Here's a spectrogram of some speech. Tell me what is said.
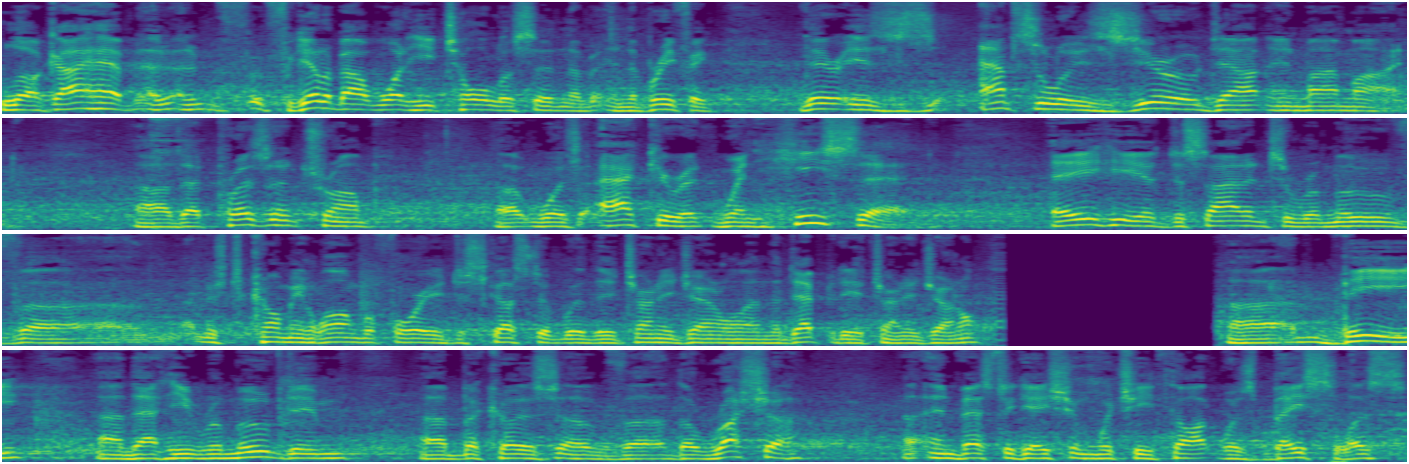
Look, I have, uh, forget about what he told us in the, in the briefing. There is absolutely zero doubt in my mind uh, that President Trump uh, was accurate when he said, A, he had decided to remove uh, Mr. Comey long before he discussed it with the Attorney General and the Deputy Attorney General. Uh, B, uh, that he removed him uh, because of uh, the Russia investigation, which he thought was baseless.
